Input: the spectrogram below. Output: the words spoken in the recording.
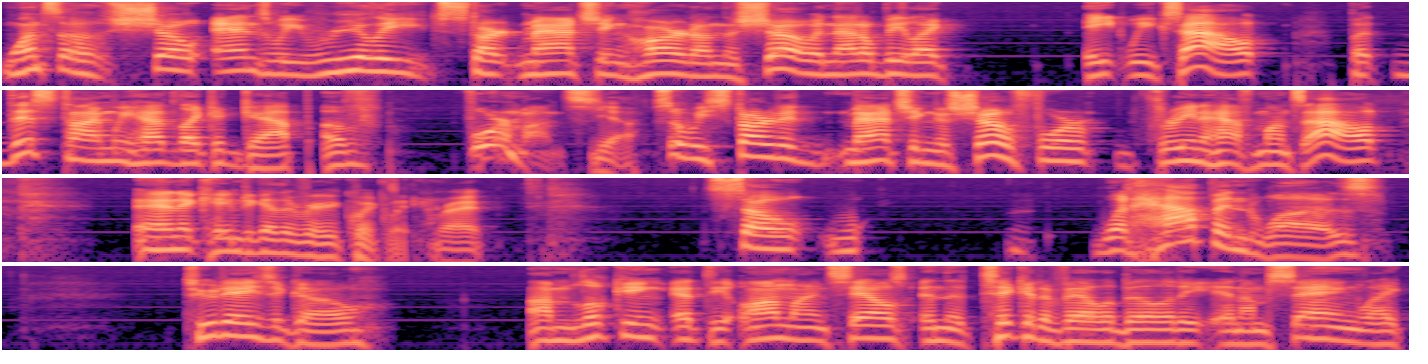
Once a show ends, we really start matching hard on the show, and that'll be like eight weeks out. But this time we had like a gap of four months. Yeah. So we started matching a show for three and a half months out, and it came together very quickly. right. So w- what happened was two days ago, I'm looking at the online sales and the ticket availability, and I'm saying like,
